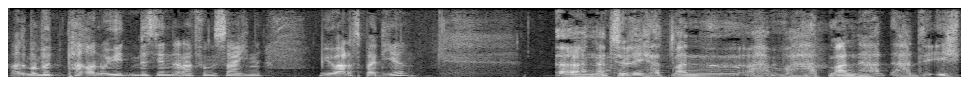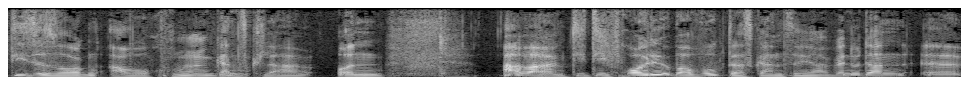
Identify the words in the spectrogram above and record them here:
also man wird paranoid ein bisschen, in Anführungszeichen. Wie war das bei dir? Äh, natürlich hat man, hat man, hat, hatte ich diese Sorgen auch, ne? ganz klar. Und aber die, die Freude überwog das Ganze, ja. Wenn du dann äh,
